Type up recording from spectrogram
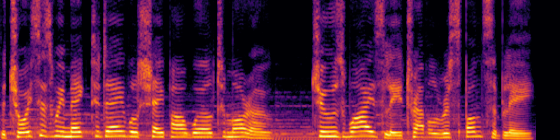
The choices we make today will shape our world tomorrow. Choose wisely, travel responsibly.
